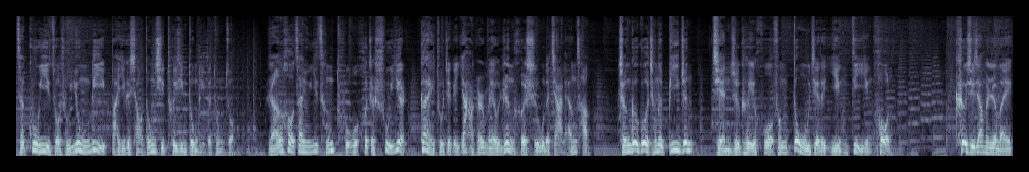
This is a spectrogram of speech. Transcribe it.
再故意做出用力把一个小东西推进洞里的动作。然后再用一层土或者树叶盖住这个压根儿没有任何食物的假粮仓，整个过程的逼真简直可以获封动物界的影帝影后了。科学家们认为，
